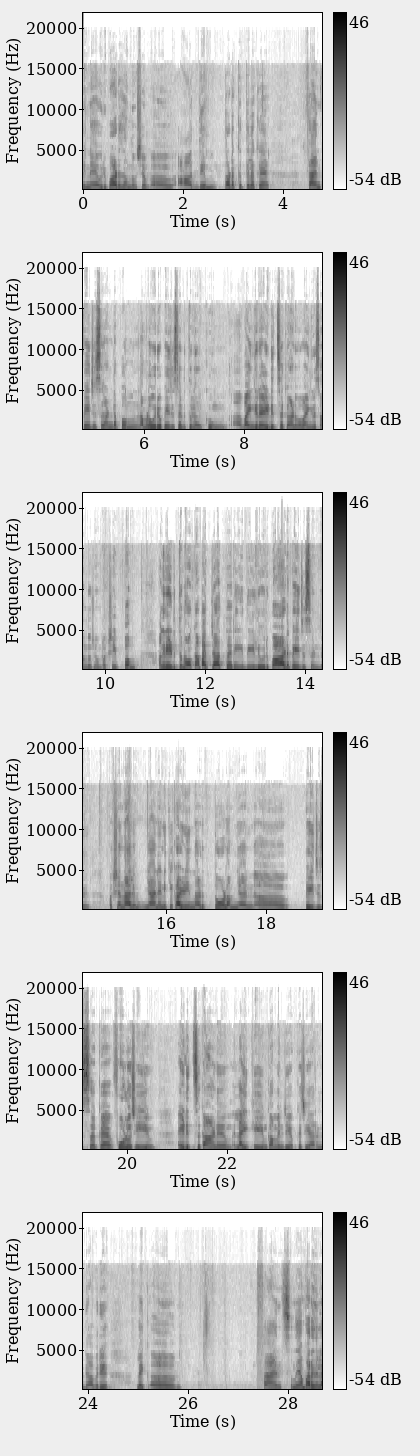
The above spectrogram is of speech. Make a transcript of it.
പിന്നെ ഒരുപാട് സന്തോഷം. ആദ്യം തുടക്കത്തിലൊക്കെ ഫാൻ പേജസ് കണ്ടപ്പം നമ്മൾ ഓരോ പേജസ് എടുത്ത് നോക്കും. ഭയങ്കര എഡിറ്റ്സ് ഒക്കെ കാണുമ്പോൾ ഭയങ്കര സന്തോഷവും പക്ഷെ ഇപ്പം അങ്ങനെ എടുത്തു നോക്കാൻ പറ്റാത്ത രീതിയിൽ ഒരുപാട് പേജസ് ഉണ്ട്. പക്ഷെ എന്നാലും ഞാൻ എനിക്ക് കഴിയുന്നിടത്തോളം ഞാൻ പേജസ് ഒക്കെ ഫോളോ ചെയ്യും. എഡിറ്റ്സ് കാണും ലൈക്ക് ചെയ്യും കമന്റ് ചെയ്യും ഒക്കെ ചെയ്യാറുണ്ട്. അവർ ലൈക്ക് ഫാൻസ് എന്ന് ഞാൻ പറയുന്നില്ല.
